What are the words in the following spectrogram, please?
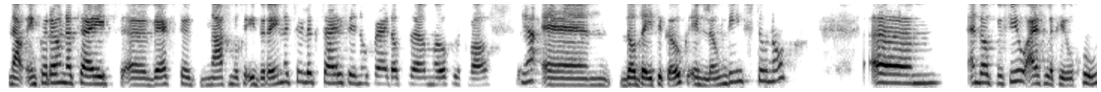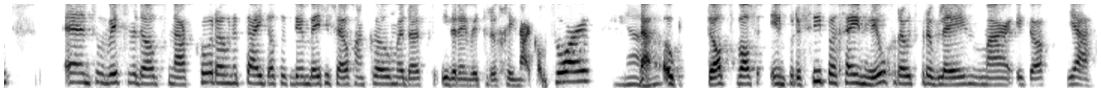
nou, in coronatijd uh, werkte nagenoeg iedereen natuurlijk thuis in hoeverre dat uh, mogelijk was. Ja. En dat deed ik ook in loondienst toen nog. Um, en dat beviel eigenlijk heel goed. En toen wisten we dat na coronatijd dat het weer een beetje zou gaan komen, dat iedereen weer terugging naar kantoor. Ja. Nou, ook dat was in principe geen heel groot probleem. Maar ik dacht, ja,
